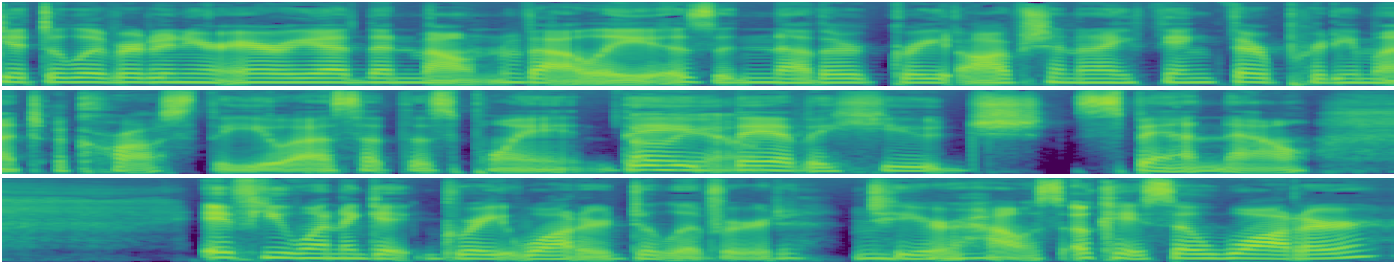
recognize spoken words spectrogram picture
get delivered in your area, then Mountain Valley is another great option. And I think they're pretty much across the US at this point. They, Oh, yeah. they have a huge span now. If you want to get great water delivered to your Mhm. house. Okay, so water,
